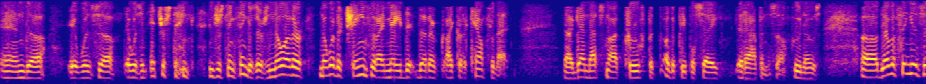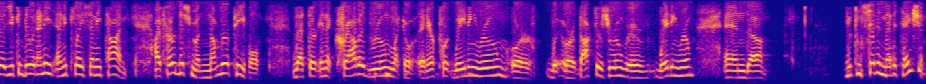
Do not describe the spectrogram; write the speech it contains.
and uh, it was uh, it was an interesting interesting thing because there's no other no other change that I made that, that I could account for that. Now, again, that's not proof, but other people say it happened, so who knows? Uh, the other thing is uh, you can do it any any place, any time. I've heard this from a number of people that they're in a crowded room, like a, an airport waiting room or or a doctor's room or waiting room, and uh, you can sit in meditation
